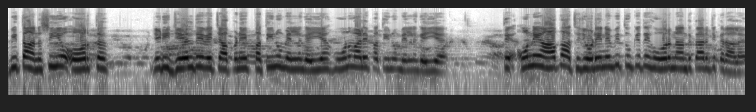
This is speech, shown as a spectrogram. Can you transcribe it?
ਵੀ ਧੰਨ ਸੀ ਉਹ ਔਰਤ ਜਿਹੜੀ ਜੇਲ੍ਹ ਦੇ ਵਿੱਚ ਆਪਣੇ ਪਤੀ ਨੂੰ ਮਿਲਣ ਗਈ ਹੈ, ਹੋਣ ਵਾਲੇ ਪਤੀ ਨੂੰ ਮਿਲਣ ਗਈ ਹੈ। ਤੇ ਉਹਨੇ ਆਪ ਹੱਥ ਜੋੜੇ ਨੇ ਵੀ ਤੂੰ ਕਿਤੇ ਹੋਰ ਆਨੰਦ ਕਾਰਜ ਕਰਾ ਲੈ।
